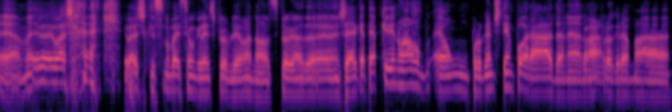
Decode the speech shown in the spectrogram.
É, mas eu, eu, acho, eu acho que isso não vai ser um grande problema, não. Esse programa da Angélica, até porque ele não é um, é um programa de temporada, né? Não claro. é um programa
